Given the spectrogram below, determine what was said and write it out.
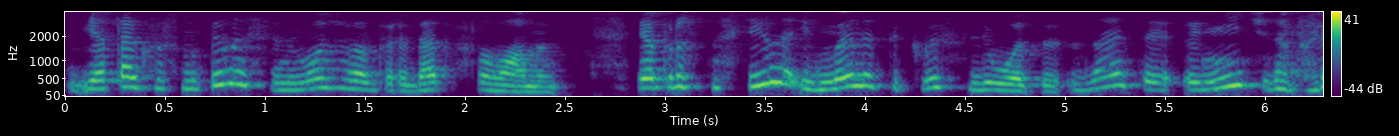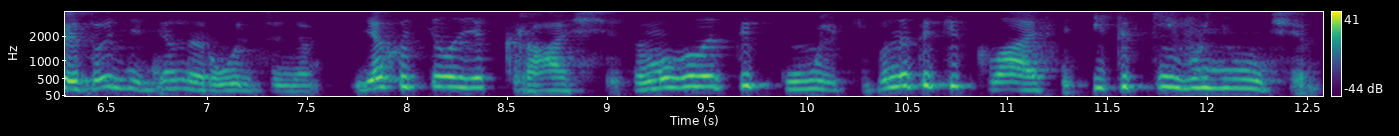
я так засмутилася, не можу вам передати словами. Я просто сіла і в мене текли сльози. Знаєте, ніч напередодні дня народження. Я хотіла як краще, замовила ті кульки, вони такі класні і такі вонючі.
